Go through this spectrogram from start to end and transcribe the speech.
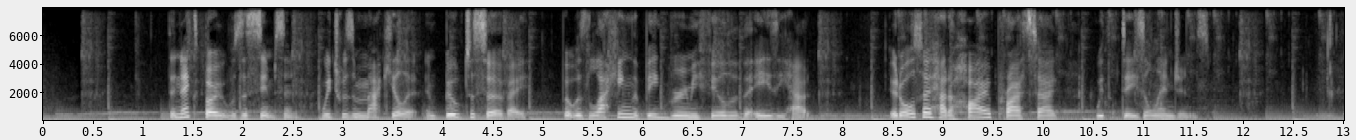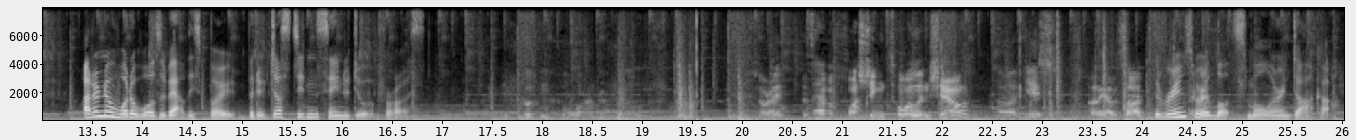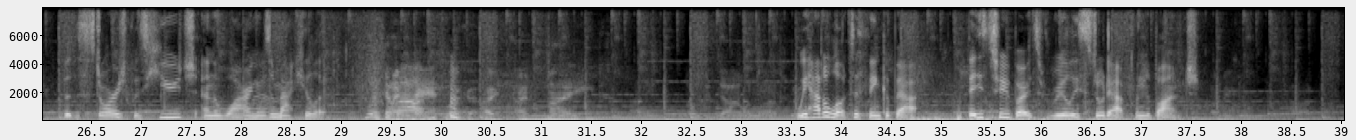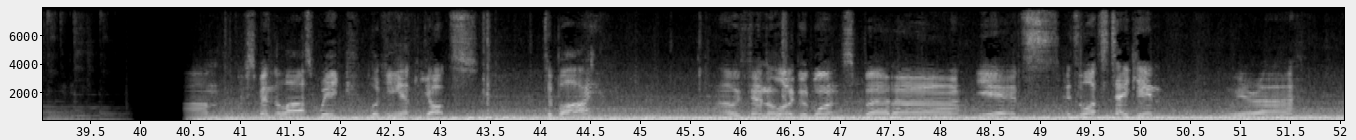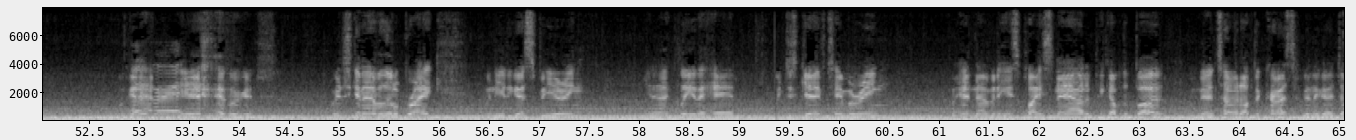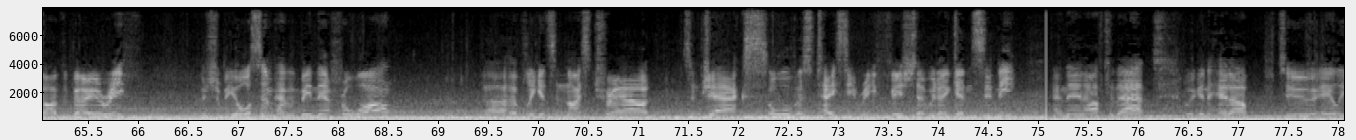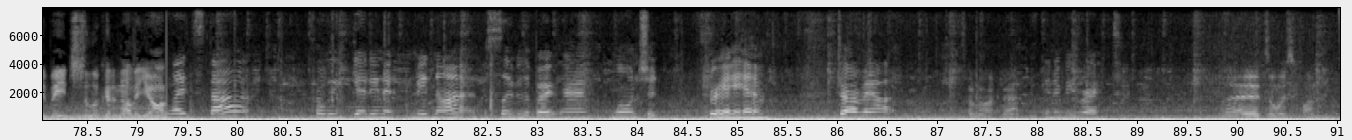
The next boat was a Simpson, which was immaculate and built to survey, but was lacking the big roomy feel that the Easy had. It also had a higher price tag with diesel engines. I don't know what it was about this boat, but it just didn't seem to do it for us. It could be 400 mils. Sorry? Does it have a flushing toilet and shower Uh, yes. on the other side? The rooms were a lot smaller and darker, but the storage was huge and the wiring was immaculate. Look at I that. look at a, a. We had a lot to think about. These two boats really stood out from the bunch. Um, we've spent the last week looking at yachts to buy. Uh, we found a lot of good ones, but uh, yeah, it's it's a lot to take in. We're uh, we're gonna Over it. yeah we're, we're just gonna have a little break. We need to go spearing, you know, clear the head. We just gave Tim a ring. We're heading over to his place now to pick up the boat. We're gonna tow it up the coast. We're gonna go dive the Barrier Reef, which will be awesome. Haven't been there for a while. Uh, hopefully get some nice trout, some jacks, all this tasty reef fish that we don't get in Sydney. And then after that, we're gonna head up to Airlie Beach to look at another yacht. Late start. Probably get in at midnight, sleep at the boat ramp, launch at 3 a.m., drive out. Something like that. Gonna be wrecked. Eh, it's always fun.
